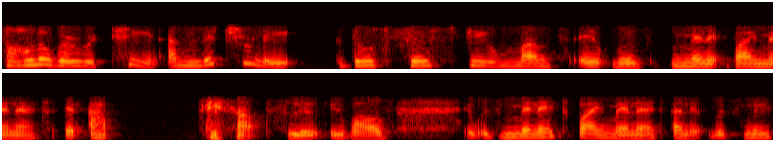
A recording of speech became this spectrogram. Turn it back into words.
follow a routine. And literally, those first few months, it was minute by minute. It, it absolutely was. It was minute by minute, and it was me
